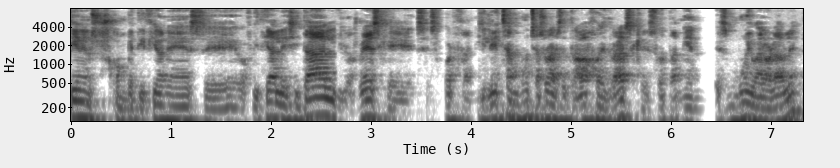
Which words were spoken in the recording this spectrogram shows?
tienen sus competiciones eh, oficiales y tal, y los ves que se esfuerzan y le echan muchas horas de trabajo detrás, que eso también es muy valorable.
